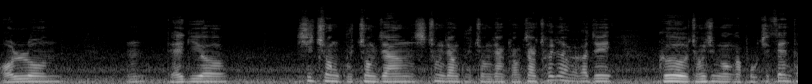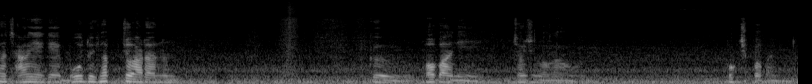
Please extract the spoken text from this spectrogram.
언론, 음, 대기업, 시청, 구청장, 시청장, 구청장, 경찰청장까지 그 정신건강복지센터장에게 모두 협조하라는 그 법안이 정신건강 복지법안입니다.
